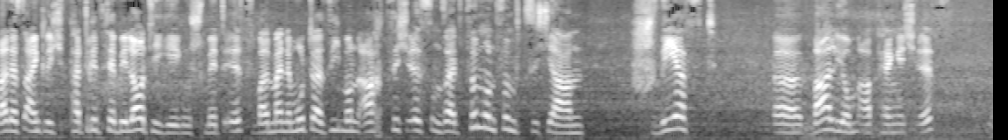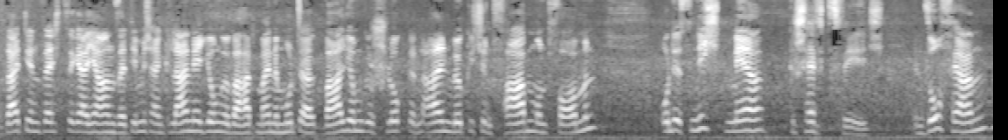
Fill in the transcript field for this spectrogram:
weil das eigentlich Patricia Bellotti gegen Schmidt ist, weil meine Mutter 87 ist und seit 55 Jahren schwerst äh, Valium-abhängig ist. Seit den 60er Jahren, seitdem ich ein kleiner Junge war, hat meine Mutter Valium geschluckt in allen möglichen Farben und Formen und ist nicht mehr geschäftsfähig. Insofern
